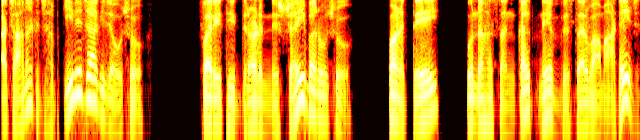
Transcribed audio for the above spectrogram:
અચાનક ઝબકીને જાગી જાઉં છું. ફરીથી દ્રઢ નિશ્ચયી બનું છું, પણ તે પુનઃ સંકલ્પને વિસરવા માટે જ.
